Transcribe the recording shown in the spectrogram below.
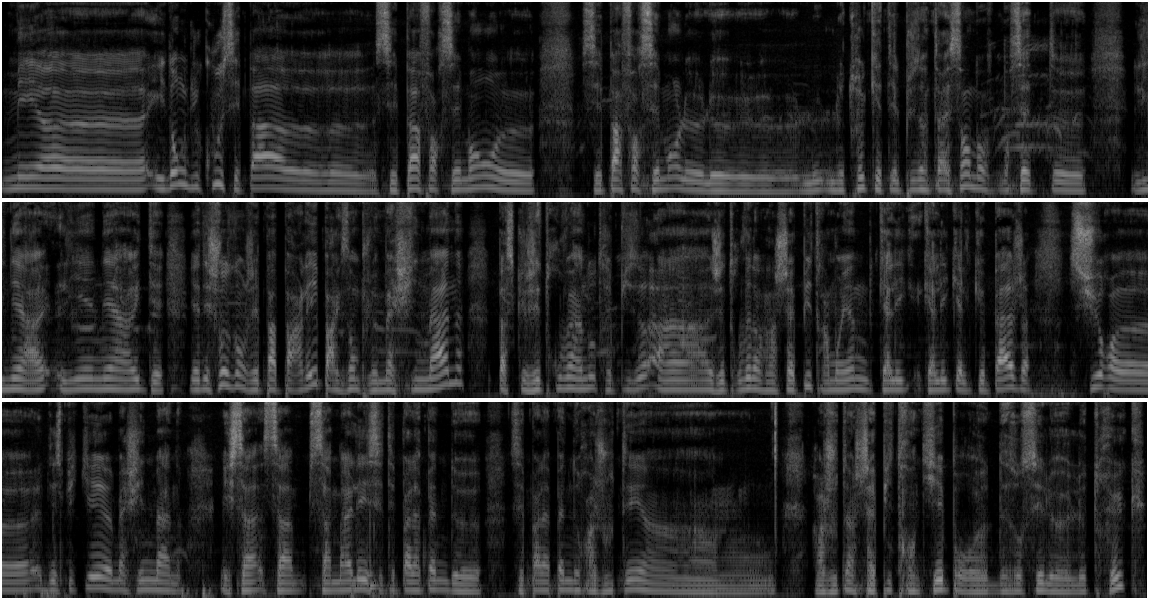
Mais euh, et donc du coup, c'est pas euh, c'est pas forcément euh, c'est pas forcément le, truc qui était le plus intéressant dans, cette linéarité. Il y a des choses dont j'ai pas parlé, par exemple le Machine Man, parce que j'ai trouvé un autre épisode, j'ai trouvé dans un chapitre un moyen de caler, caler quelques pages sur d'expliquer Machine Man. Et ça ça, ça m'allait. C'était pas la peine de c'est pas la peine de rajouter rajouter un chapitre entier pour désosser le, truc.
